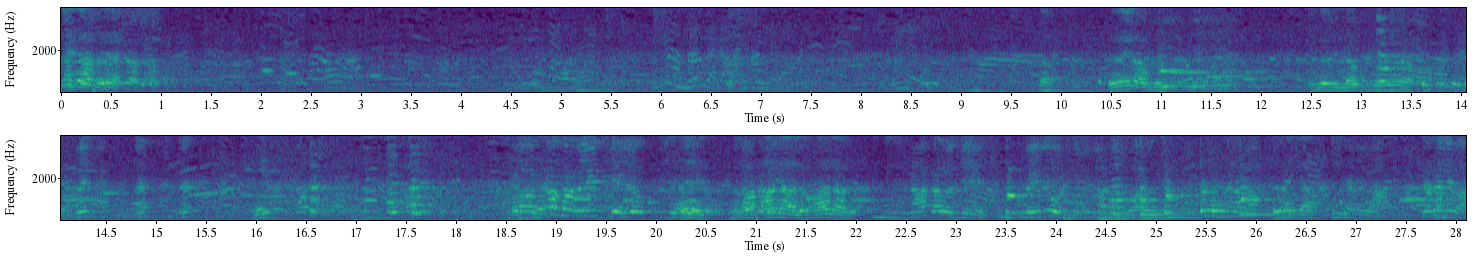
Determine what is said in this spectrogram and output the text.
လိုက်ရှာတယ်ဟုတ်ဒီနေ့တော့မီးမီးဒီနေ့တော့ဒီနေ့တော့ထုတ်လို့ရပါမင်းဟမ်ဟမ်ဟေး ဆရာဆရာကောက်ကလေးချေလို့ဆရာလေးလာအားလာလို့အားလာလို့နားကလို့ရှင်မင်းတို့ထိမိမှာဆိုပါခဏပါဘယ်လိုလဲဆရာလေးပါနည်းနည်းလေးပါ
